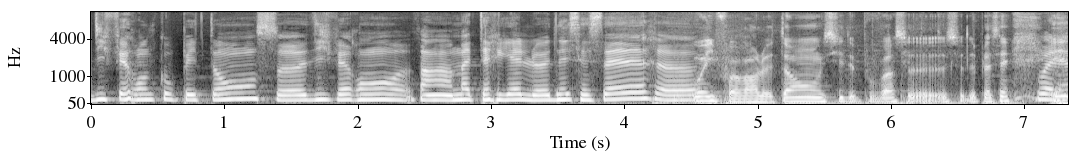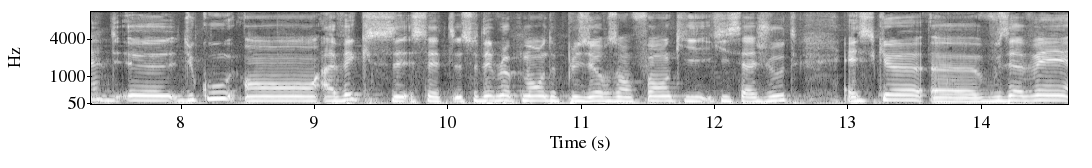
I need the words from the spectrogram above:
différentes compétences, euh, différents enfin, matériels nécessaires. euh, Oui, il faut avoir le temps aussi de pouvoir se, se déplacer. Voilà. Et du coup, en, avec ce, cette- ce développement de plusieurs enfants qui, qui s'ajoutent, est-ce que vous avez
